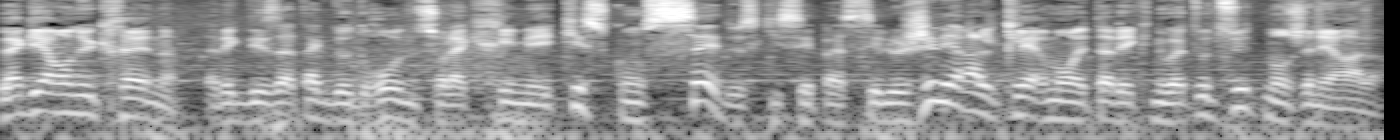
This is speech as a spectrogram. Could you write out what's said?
La guerre en Ukraine, avec des attaques de drones sur la Crimée. Qu'est-ce qu'on sait de ce qui s'est passé? Le général Clermont est avec nous. À tout de suite, mon général.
